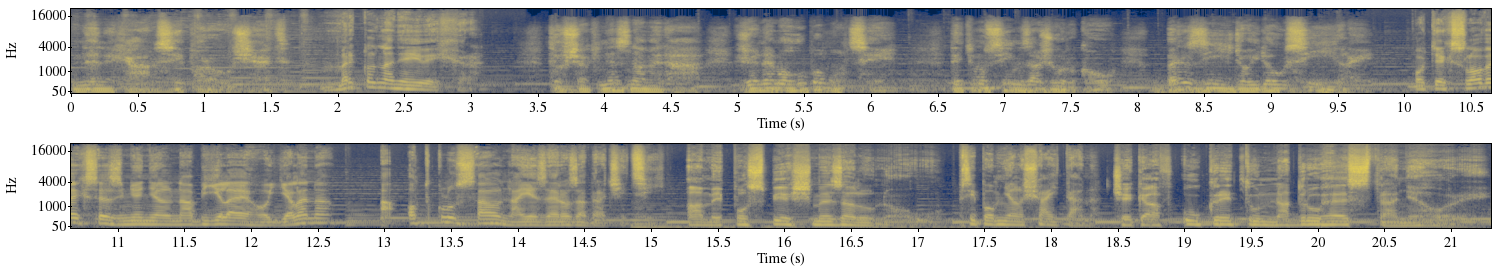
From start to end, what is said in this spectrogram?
Nenechám si poroušet. Mrkl na něj vychr. To však neznamená, že nemohu pomoci. Teď musím za žurkou. Brzy jí dojdou síly. Po těch slovech se změnil na bílého jelena a odklusal na jezero za dračicí. A my pospěšme za lunou. Připomněl šajtan. Čeká v úkrytu na druhé straně hory.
